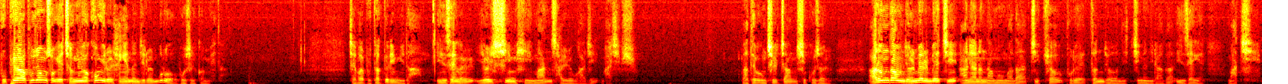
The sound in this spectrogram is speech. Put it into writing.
부패와 부정 속에 정의와 공의를 행했는지를 물어보실 겁니다. 제발 부탁드립니다. 인생을 열심히만 살려고 하지 마십시오. 마태복음 7장 19절 아름다운 열매를 맺지 아니하는 나무마다 찍혀 불에 던져지느니라가 인생의 마침입니다.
